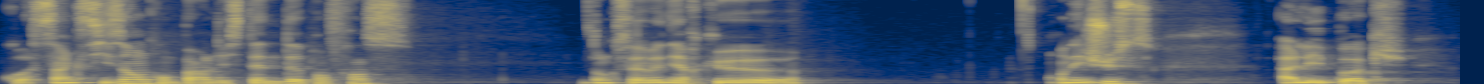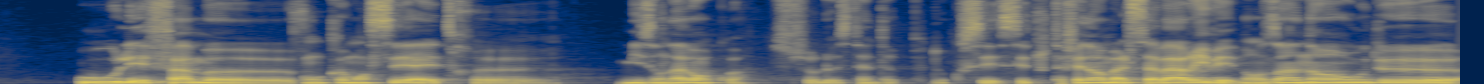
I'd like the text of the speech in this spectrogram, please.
quoi, 5-6 ans qu'on parle du stand-up en France. Donc ça veut dire que on est juste à l'époque où les femmes vont commencer à être mises en avant quoi, sur le stand-up. Donc c'est tout à fait normal, ça va arriver. Dans un an ou deux,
